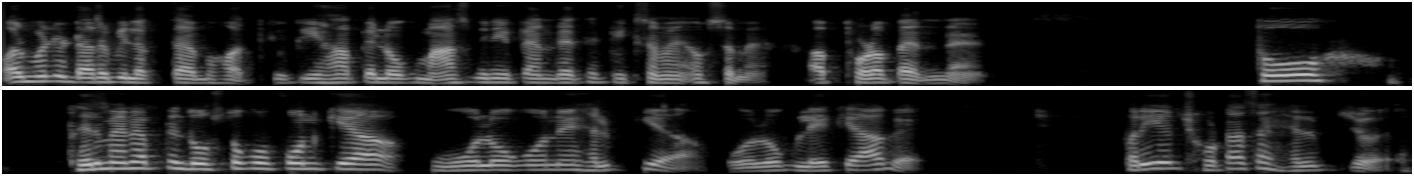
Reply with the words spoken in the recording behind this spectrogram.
और मुझे डर भी लगता है बहुत, क्योंकि यहाँ पे लोग मास्क भी नहीं पहन रहे थे ठीक समय, उस समय। अब थोड़ा पहन रहे हैं। तो फिर मैंने अपने दोस्तों को फ़ोन किया, वो लोगों ने हेल्प किया, वो लोग लेके आ गए। पर ये छोटा सा हेल्प जो है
